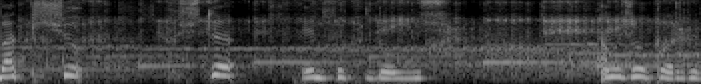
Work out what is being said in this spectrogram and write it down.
Bak şu da enfekte olmuş. Ama çok korkunç.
